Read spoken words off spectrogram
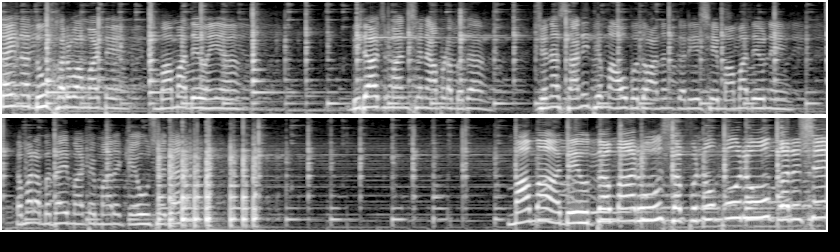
બધાયના દુઃખ હરવા માટે મામાદેવ અહીંયા બિરાજમાન છે ને આપણા બધા જેના સાનિધ્યમાં આવો બધો આનંદ કરીએ છીએ. મામાદેવને તમારા બધા માટે મારે કેવું છે ત્યારે મામાદેવ તમારું સપનું પૂરું કરશે.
